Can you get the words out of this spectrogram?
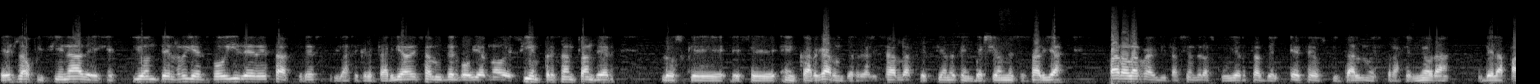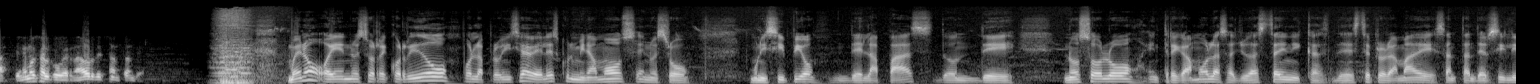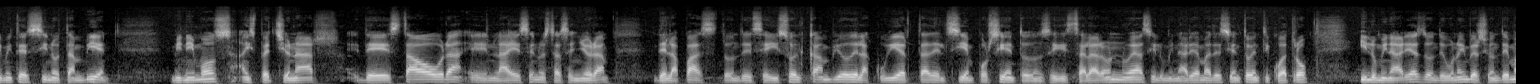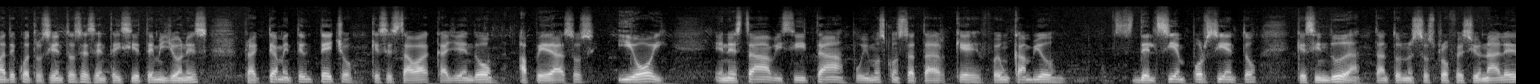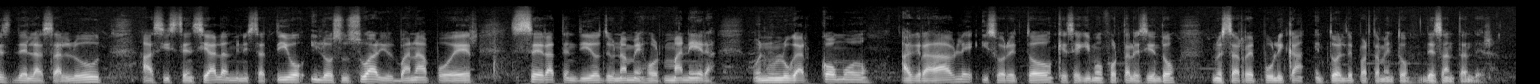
Es la Oficina de Gestión del Riesgo y de Desastres y la Secretaría de Salud del Gobierno de Siempre Santander los que eh, se encargaron de realizar las gestiones e inversión necesaria para la rehabilitación de las cubiertas del ese hospital Nuestra Señora de la Paz. Tenemos al gobernador de Santander. Bueno, en nuestro recorrido por la provincia de Vélez culminamos en nuestro municipio de La Paz, donde no solo entregamos las ayudas técnicas de este programa de Santander Sin Límites, sino también vinimos a inspeccionar de esta obra en la S Nuestra Señora de La Paz, donde se hizo el cambio de la cubierta del 100%, donde se instalaron nuevas iluminarias, más de 124 iluminarias, donde una inversión de más de 467 millones, prácticamente un techo que se estaba cayendo a pedazos. Y hoy en esta visita pudimos constatar que fue un cambio del 100% que sin duda tanto nuestros profesionales de la salud asistencial, administrativo y los usuarios van a poder ser atendidos de una mejor manera, en un lugar cómodo, agradable y sobre todo que seguimos fortaleciendo nuestra red pública en todo el departamento de Santander.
